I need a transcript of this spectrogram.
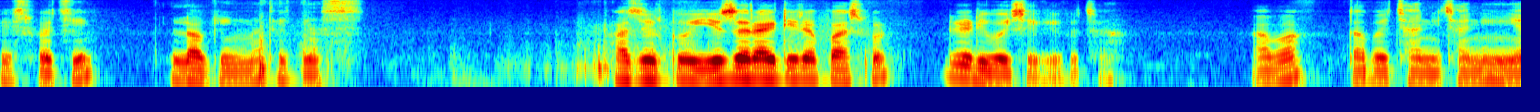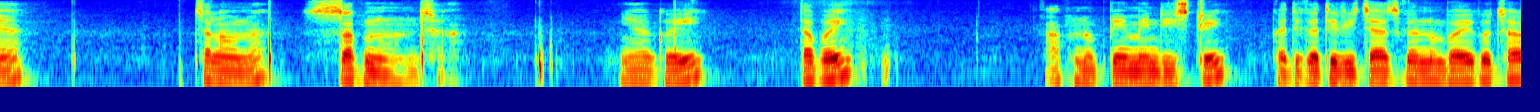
त्यसपछि लगइनमा थिच्नुहोस् हजुरको युजर आइडी र पासवर्ड रेडी भइसकेको छ अब तपाईँ छानी छानी यहाँ चलाउन सक्नुहुन्छ यहाँ गई तपाईँ आफ्नो पेमेन्ट हिस्ट्री कति कति रिचार्ज गर्नुभएको छ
